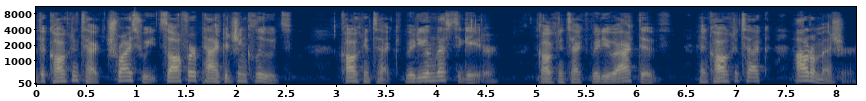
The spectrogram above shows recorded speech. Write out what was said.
The Cognitech TriSuite software package includes Cognitech Video Investigator, Cognitech Video Active, and Cognitech AutoMeasure.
